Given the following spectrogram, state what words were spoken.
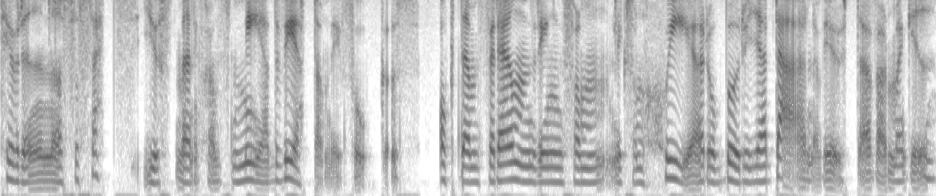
teorierna så sätts just människans medvetande i fokus och den förändring som liksom sker och börjar där när vi utövar magi.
